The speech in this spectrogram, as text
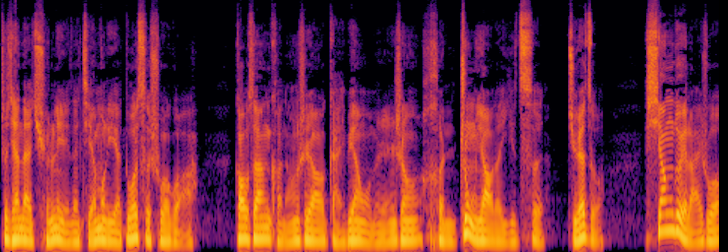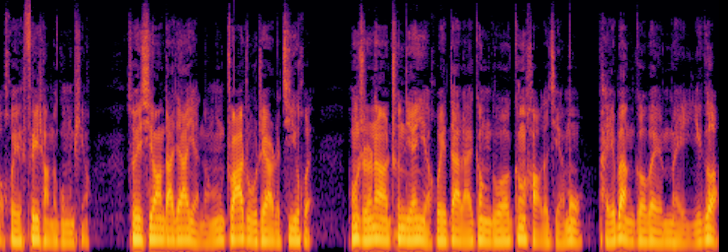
之前在群里、在节目里也多次说过啊，高三可能是要改变我们人生很重要的一次抉择，相对来说会非常的公平，所以希望大家也能抓住这样的机会。同时呢，春点也会带来更多更好的节目，陪伴各位每一个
